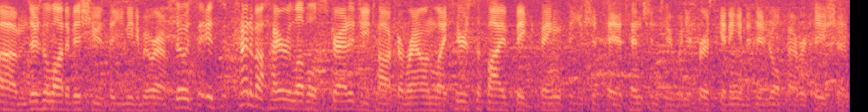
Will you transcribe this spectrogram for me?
um, there's a lot of issues that you need to be aware of. So it's it's kind of a higher level strategy talk around like here's the five big things that you should pay attention to when you're first getting into digital fabrication,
